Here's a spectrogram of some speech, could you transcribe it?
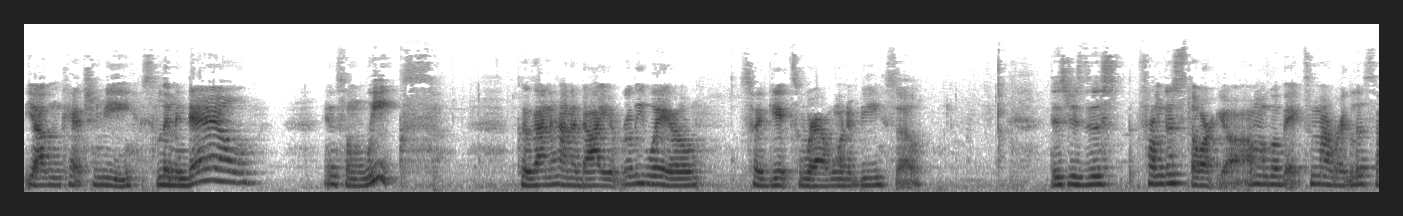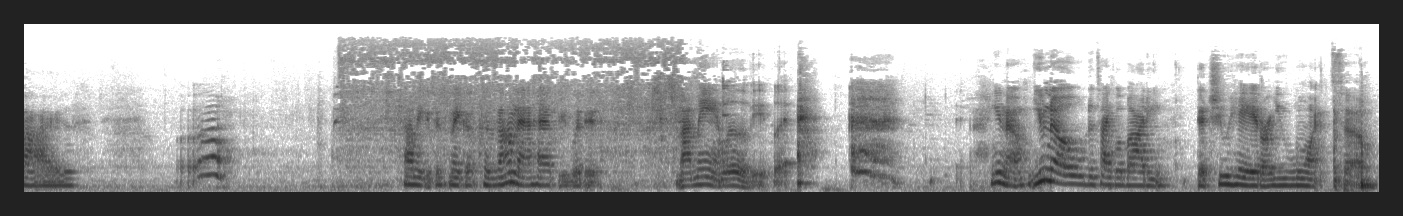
y'all gonna catch me slimming down in some weeks. Cause I know how to diet really well to get to where I want to be. So this is just from the start, y'all. I'm gonna go back to my regular size. Oh. Trying to get this makeup because I'm not happy with it. My man love it, but you know, you know the type of body that you had or you want, so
